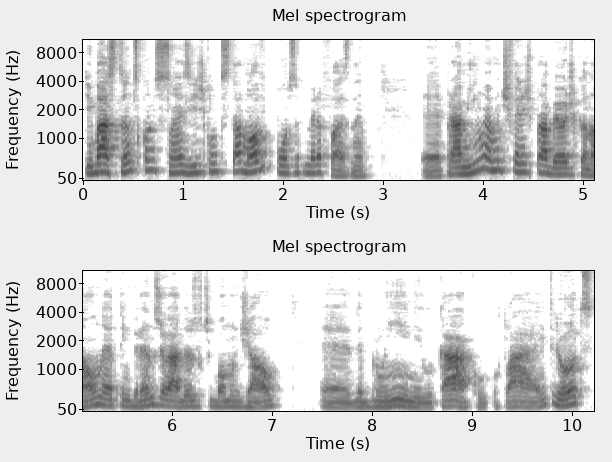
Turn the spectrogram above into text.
têm bastantes condições de conquistar nove pontos na primeira fase, né. É, para mim não é muito diferente para a Bélgica, não, né, tem grandes jogadores do futebol mundial, é, De Bruyne, Lukaku, Courtois, entre outros.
